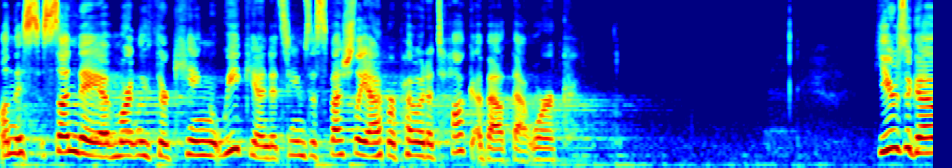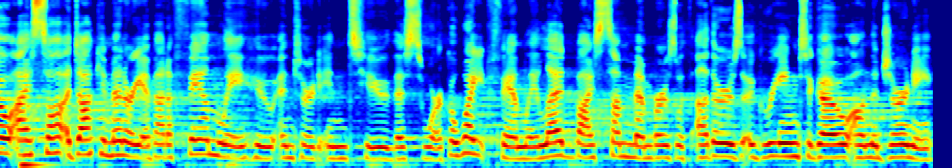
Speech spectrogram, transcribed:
On this Sunday of Martin Luther King weekend, it seems especially apropos to talk about that work. Years ago, I saw a documentary about a family who entered into this work, a white family led by some members, with others agreeing to go on the journey.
